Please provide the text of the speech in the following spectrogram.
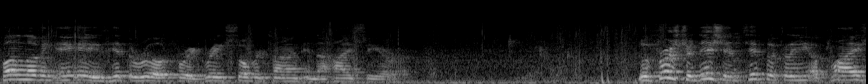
fun-loving AAs hit the road for a great sober time in the High Sierra." The first tradition typically applies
